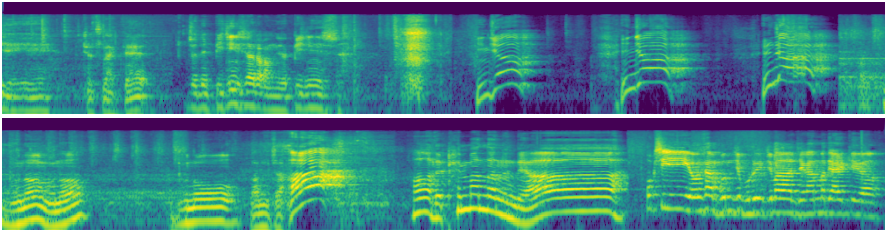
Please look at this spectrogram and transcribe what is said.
예, 예. Just like that. 저는 비즈니스 하러 갑니다. 비즈니스. 인정? 인정? 인정! 문어 문어 문어 남자 아! 아 내 팬 만났는데 아 혹시 이 영상 본지 모르지만 제가 한마디 할게요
